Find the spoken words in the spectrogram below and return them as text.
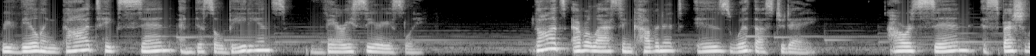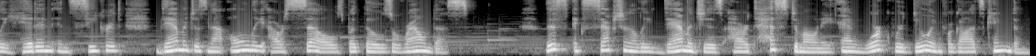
revealing God takes sin and disobedience very seriously. God's everlasting covenant is with us today. Our sin, especially hidden in secret, damages not only ourselves but those around us. This exceptionally damages our testimony and work we're doing for God's kingdom.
